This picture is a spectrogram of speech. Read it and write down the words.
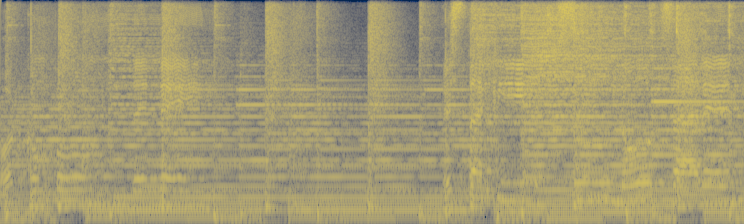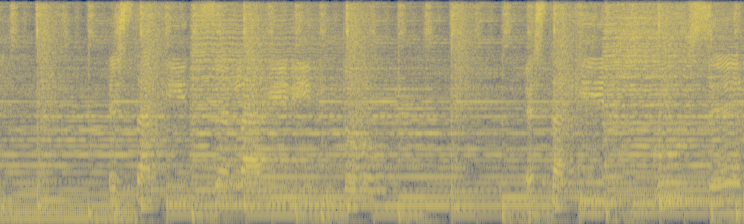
hor konpondenei ez dakit zu notzaren ez dakit zer labirinto. Ez dakit gu zer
